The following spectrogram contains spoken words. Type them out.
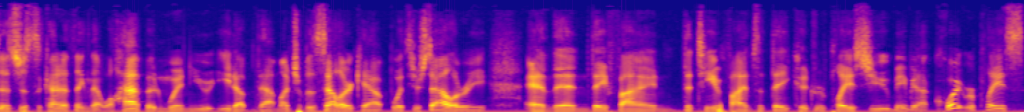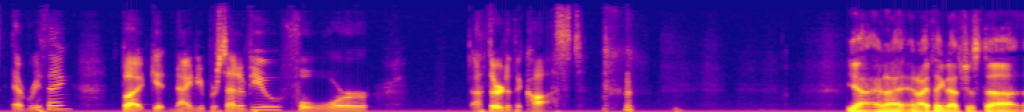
that's just the kind of thing that will happen when you eat up that much of a salary cap with your salary, and then they find the team finds that they could replace you, maybe not quite replace everything, but get ninety percent of you for a third of the cost. yeah, and I and I think that's just uh,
